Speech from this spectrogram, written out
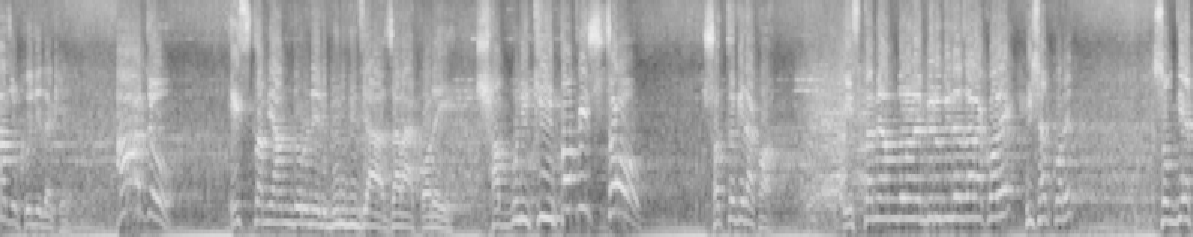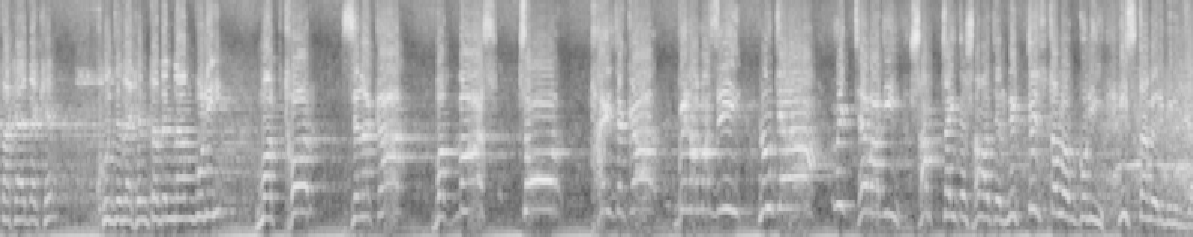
আজও খুঁজে দেখেন। আজও ইসলামী আন্দোলনের বিরোধিতা যারা করে, সবগুলি কি পাপিষ্ঠ? সত্য কি রাখ ইসলামী আন্দোলনের বিরোধিতা যারা করে, হিসাব করে চোখ দিয়ে তাকায় দেখেন, খুঁজে দেখেন তাদের নামগুলি। মৎখর জেনাকার বদমাস চোর সমাজের নিকৃষ্ট লোকগুলি ইসলামের বিরুদ্ধে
